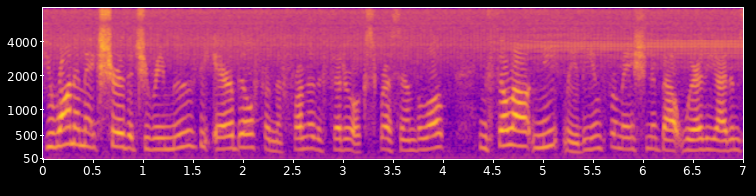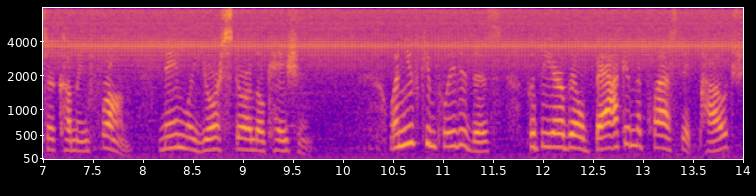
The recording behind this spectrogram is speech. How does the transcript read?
you want to make sure that you remove the air bill from the front of the Federal Express envelope and fill out neatly the information about where the items are coming from, namely your store location. When you've completed this, put the air bill back in the plastic pouch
